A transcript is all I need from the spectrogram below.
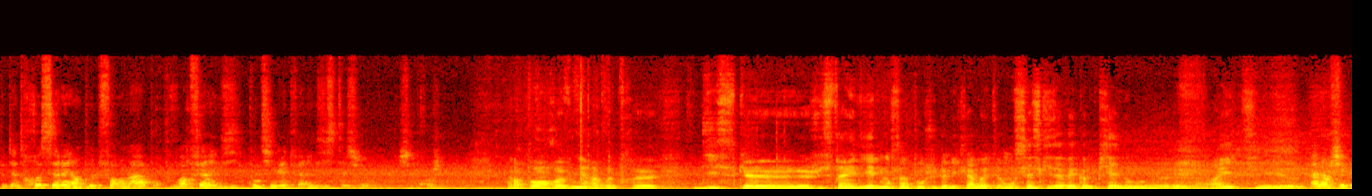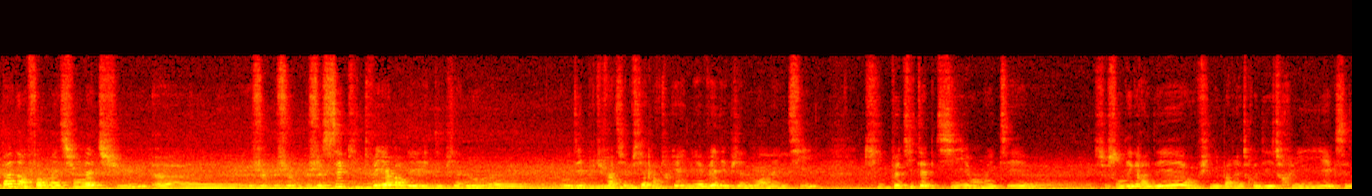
peut-être resserrer un peu le format pour pouvoir faire continuer de faire exister ce, projet. Alors pour en revenir à votre euh, disque Justin Elie et de Monsainton, Ludovic Lamotte, on sait ce qu'ils avaient comme piano en Haïti Alors j'ai pas d'informations là-dessus. je, sais qu'il devait y avoir des, pianos au début du XXe siècle, en tout cas il y avait des pianos en Haïti qui petit à petit ont été se sont dégradés, ont fini par être détruits, etc.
